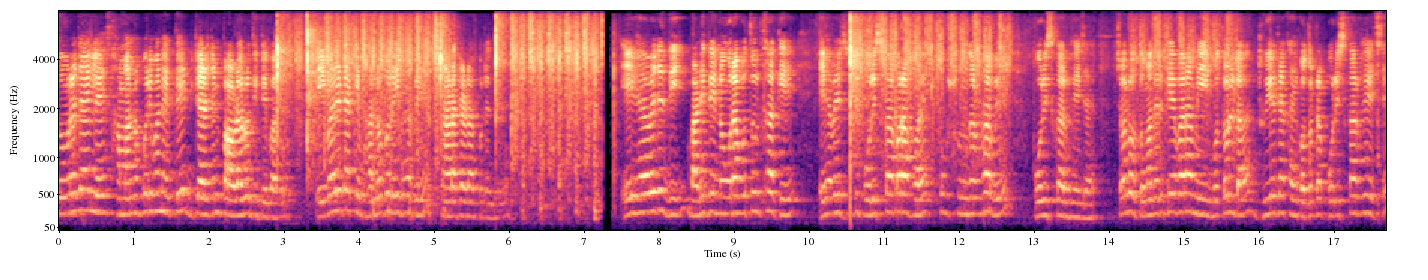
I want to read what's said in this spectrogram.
তোমরা চাইলে সামান্য পরিমাণে এতে ডিটারজেন্ট পাউডারও দিতে পারো। এবার এটাকে ভালো করে এইভাবে নাড়াচাড়া করে দেবো। এইভাবে যদি বাড়িতে নোংরা বোতল থাকে এভাবে যদি পরিষ্কার করা হয়, খুব সুন্দরভাবে পরিষ্কার হয়ে যায়। চলো, তোমাদেরকে এবার আমি এই বোতলটা ধুয়ে দেখাই কতটা পরিষ্কার হয়েছে।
